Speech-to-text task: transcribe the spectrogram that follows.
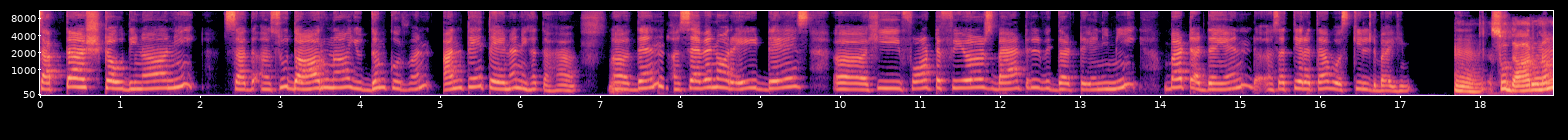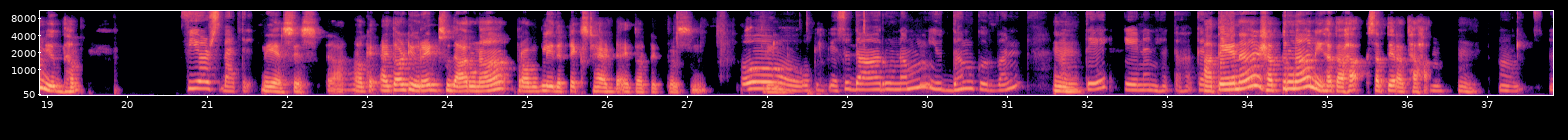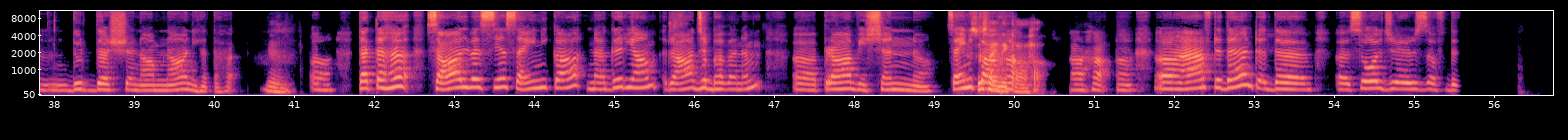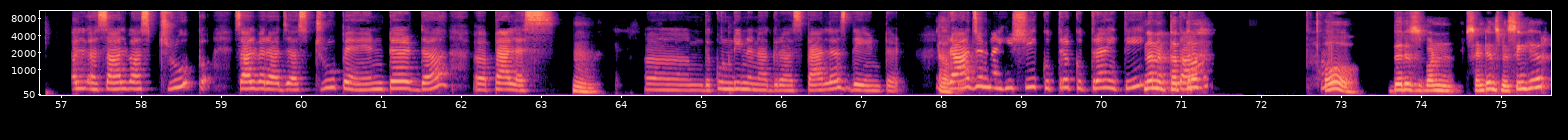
सप्ताष्टौ दिना सद युद्ध युद्धं कुर्वन् अन्ते तेन निहतः। Then seven or eight days he fought a fierce battle with that enemy but at the end by him सुदारुणं युद्धम्। Sudarunam Yuddham. fierce battle Yes, yes. Uh, okay. I thought you read Sudaruna. Probably the text had, I thought it was. mm, Oh, okay, okay. युद्धं कुर्वन् Mm. अन्ते तेन निहतः correct. Atena Shatruna Nihatah Satyaratha. Mm. Mm. Mm. Mm, दुर्दर्शनाम्ना निहतः Mm. Uh, ततः साल्वस्य सैनिका नगर्यां राजभवनं uh, प्राविशन् सैनिकाः Aha. Uh, uh, after that, the uh, soldiers of the uh, Salva's troop, Salvaraja's troop entered the uh, palace. Mm. Um, the Kundina Nagara's palace, they entered. Okay. Rajamahishi Kutra Kutra iti No, no, Tatra. ta- Oh, there is one sentence missing here.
